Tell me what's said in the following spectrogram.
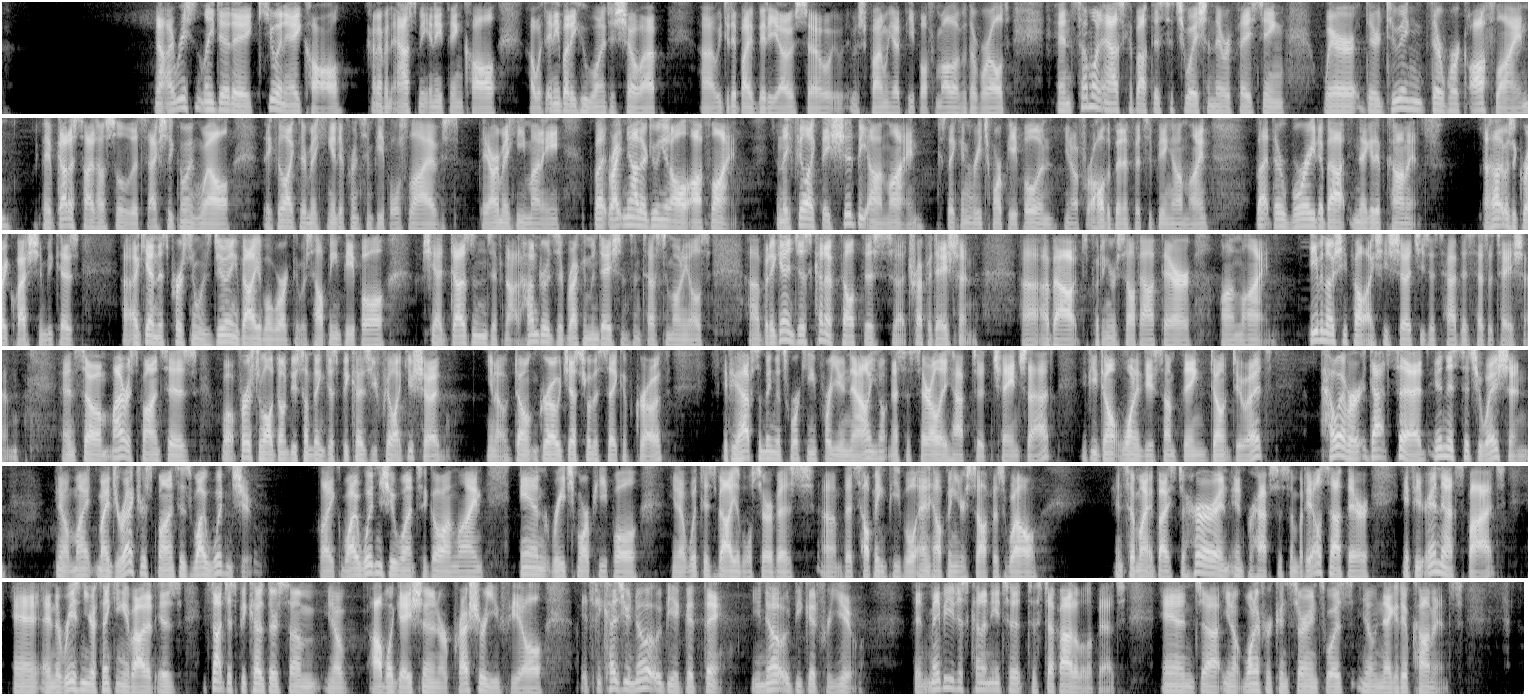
Now, I recently did a Q&A call, kind of an ask me anything call uh, with anybody who wanted to show up. Uh, we did it by video, so it, was fun. We had people from all over the world. And someone asked about this situation they were facing where they're doing their work offline. They've got a side hustle that's actually going well. They feel like they're making a difference in people's lives. They are making money, but right now they're doing it all offline. And they feel like they should be online because they can reach more people and, you know, for all the benefits of being online, but they're worried about negative comments. I thought it was a great question because uh, again, this person was doing valuable work that was helping people. She had dozens, if not hundreds, of recommendations and testimonials. Uh, but again, just kind of felt this uh, trepidation uh, about putting herself out there online. Even though she felt like she should, she just had this hesitation. And so my response is well, first of all, don't do something just because you feel like you should. You know, don't grow just for the sake of growth. If you have something that's working for you now, you don't necessarily have to change that. If you don't want to do something, don't do it. However, that said, in this situation, you know, my, my direct response is why wouldn't you? Like, why wouldn't you want to go online and reach more people, you know, with this valuable service um, that's helping people and helping yourself as well? And so, my advice to her and, and perhaps to somebody else out there, if you're in that spot, and, and the reason you're thinking about it is it's not just because there's some, you know, obligation or pressure you feel, it's because you know it would be a good thing. You know it would be good for you. Then maybe you just kind of need to, to step out a little bit. And, uh, you know, one of her concerns was, you know, negative comments.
